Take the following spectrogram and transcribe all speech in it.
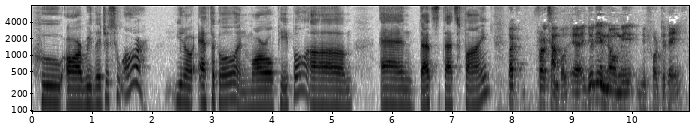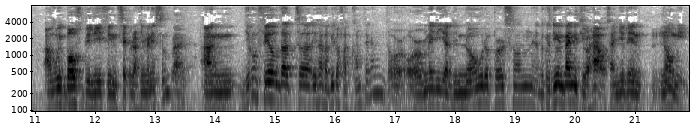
who are religious who are, you know, ethical and moral people, um, and that's, that's fine. But, for example, uh, you didn't know me before today, and we both believe in secular humanism. Right. And you don't feel that uh, you have a bit of a confidence, or, or maybe you didn't know the person because you invited me to your house and you didn't know me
